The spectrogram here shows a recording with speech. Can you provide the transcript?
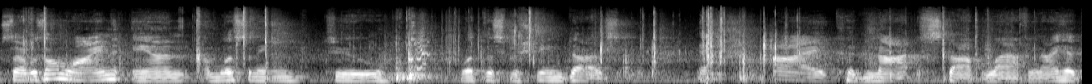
So I was online and I'm listening to what this machine does. And I could not stop laughing. I had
